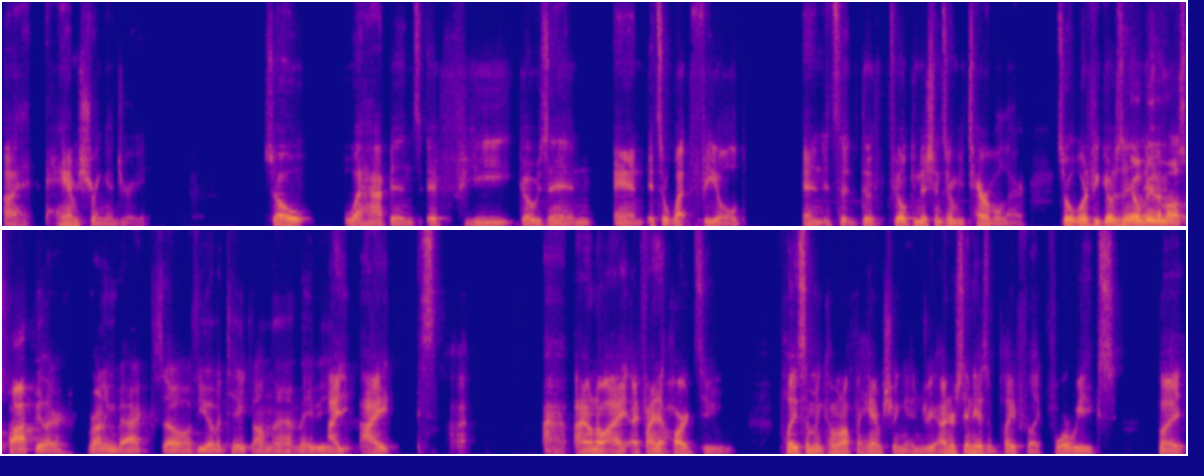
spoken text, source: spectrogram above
a hamstring injury. So what happens if he goes in and it's a wet field and it's the, the field conditions are gonna be terrible there? So what if he goes in? He'll be the most popular running back. So if you have a take on that, maybe I I I don't know. I, I find it hard to play someone coming off a hamstring injury. I understand he hasn't played for like four weeks, but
